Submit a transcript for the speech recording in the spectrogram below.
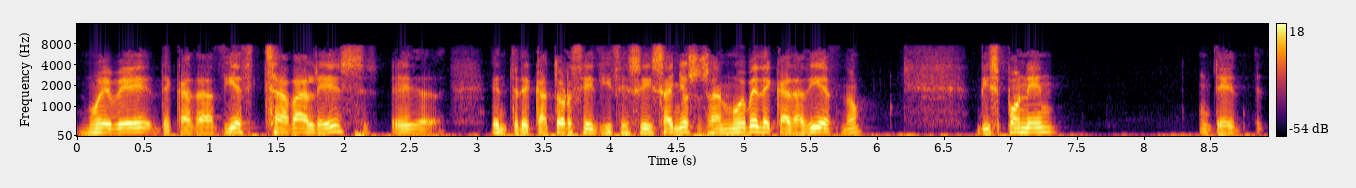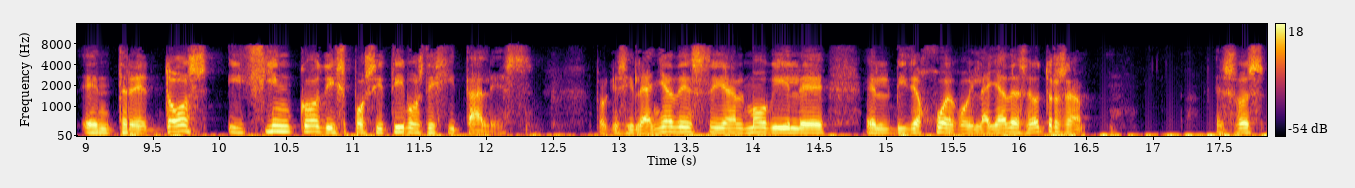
Nueve de cada diez chavales eh, entre 14 y 16 años, o sea, nueve de cada diez, ¿no? Disponen de entre dos y cinco dispositivos digitales. Porque si le añades al móvil el videojuego y le añades otros, eso es,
